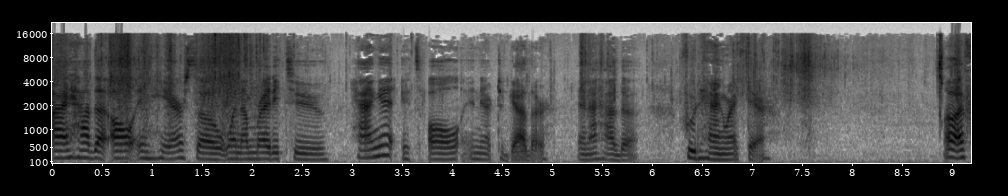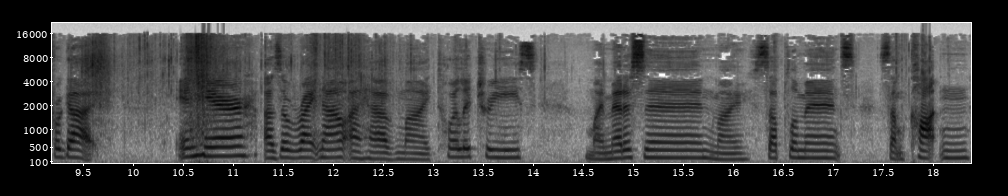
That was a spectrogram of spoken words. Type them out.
I have that all in here, so when I'm ready to hang it, it's all in there together. And I have the food hang right there. Oh, I forgot. In here, as of right now, I have my toiletries, my medicine, my supplements, some cotton,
